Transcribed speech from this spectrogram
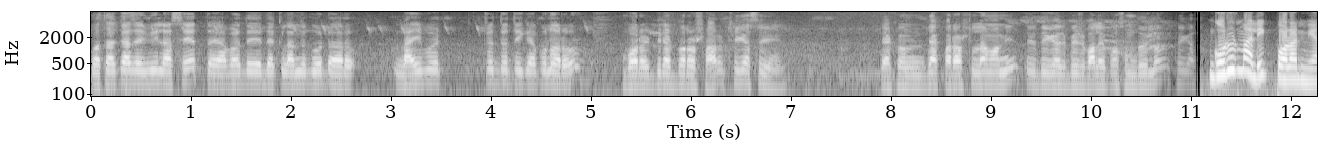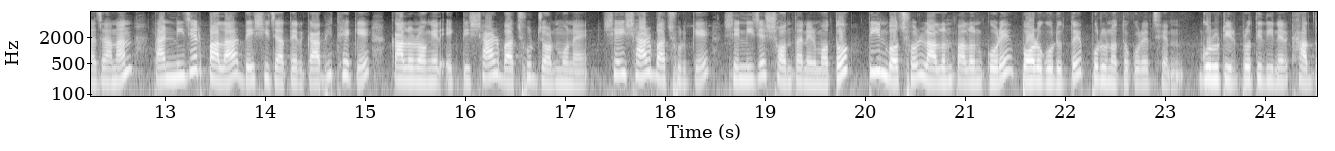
কথা কাজে মিল আছে, তাই আবার দেখলাম যে গরুটার লাইভ চোদ্দ থেকে পনেরো। বড়, বিরাট বড় সার, ঠিক আছে? এখন দেখবার আসলাম আমি তো এদিকে বেশ ভালো পছন্দ হইল ঠিক আছে। গরুর মালিক পরাণ মিয়া জানান তার নিজের পালা দেশি জাতের গাভী থেকে কালো রঙের একটি ষাঁড় বাছুর জন্ম নেয়। সেই ষাঁড় বাছুরকে সে নিজের সন্তানের মতো তিন বছর লালন পালন করে বড় গরুতে পরিণত করেছেন। গরুটির প্রতিদিনের খাদ্য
